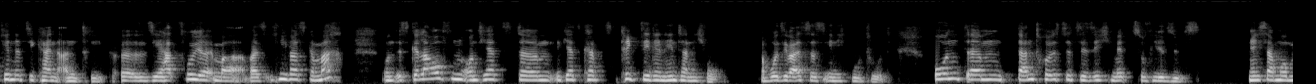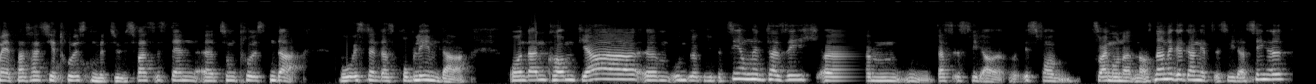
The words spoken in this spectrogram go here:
findet sie keinen Antrieb. Äh, sie hat früher immer, weiß ich nie was gemacht und ist gelaufen und jetzt, ähm, jetzt kriegt sie den Hintern nicht hoch, obwohl sie weiß, dass es ihr nicht gut tut. Und ähm, dann tröstet sie sich mit zu viel Süß. Ich sage, Moment, was heißt hier trösten mit Süß? Was ist denn äh, zum Trösten da? Wo ist denn das Problem da? Und dann kommt, ja, ähm, unglückliche Beziehung hinter sich. Ähm, das ist wieder, ist vor zwei Monaten auseinandergegangen, jetzt ist wieder Single.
